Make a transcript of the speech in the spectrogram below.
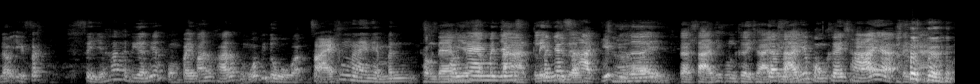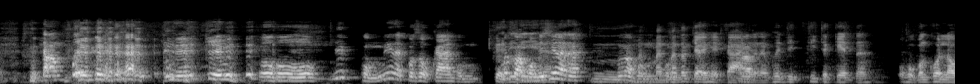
แล้วอีกสักสี่ห้าเดือนเนี่ยผมไปบ้านลูกค้าแล้วผมก็ไปดูอะสายข้างในเนี่ยมันทองแดงทองแดงมันยังสะอาดกริบมันยังอยู่เลย สะอาดกริบอยู่เลย แต่สายที่คุณเคยใช้แต่สายที่ผมเคยใช้อะเป็นไงดำปึ๊ดเนื้อกินโอ้โห นี่ผมนี่แหละประสบการณ์ผมเกิดเมื่อก่อนดีๆ ผมไม่เชื่อนะอืมเมื่อก่อนผมันมมันมันต้องเจอเหตุการณ์อยู่นะเพื่อที่ที่จะเก็ตนะ โอ้โห บางคนเรา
